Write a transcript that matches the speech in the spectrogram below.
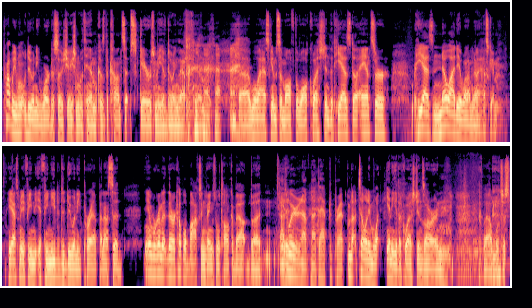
Probably won't do any word association with him because the concept scares me of doing that with him. But, uh, we'll ask him some off the wall question that he has to answer. He has no idea what I'm going to ask him. He asked me if he if he needed to do any prep, and I said, "Yeah, we're gonna. There are a couple of boxing things we'll talk about, but He's weird enough not to have to prep. I'm not telling him what any of the questions are, and well, we'll just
